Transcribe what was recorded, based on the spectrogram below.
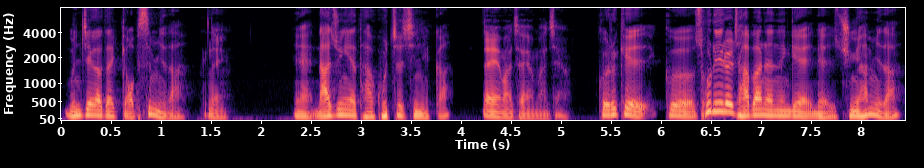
문제가 될 게 없습니다. 네. 예, 나중에 다 고쳐지니까. 네, 맞아요. 맞아요. 그렇게 그 소리를 잡아내는 게 네, 중요합니다.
